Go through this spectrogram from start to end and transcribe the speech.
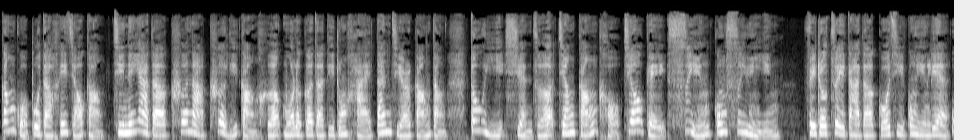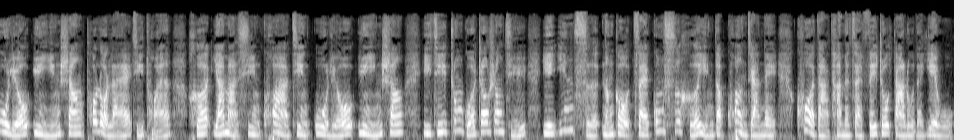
刚果布的黑角港、几内亚的科纳克里港和摩洛哥的地中海丹吉尔港等，都已选择将港口交给私营公司运营。非洲最大的国际供应链物流运营商波洛莱集团和亚马逊跨境物流运营商以及中国招商局也因此能够在公私合营的框架内扩大他们在非洲大陆的业务。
